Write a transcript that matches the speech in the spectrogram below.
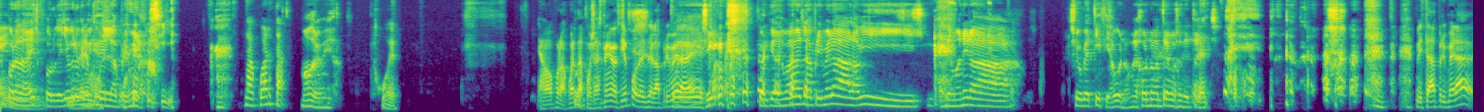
temporada ni- es? Porque yo creo que me quedé en la primera. sí, La cuarta. Madre mía. joder. Ya vamos por la cuarta. Pues has tenido tiempo desde la primera, Pues ¿eh? sí, porque además la primera la vi de manera subrepticia. Bueno, mejor no entremos en detalles. Viste la primera,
